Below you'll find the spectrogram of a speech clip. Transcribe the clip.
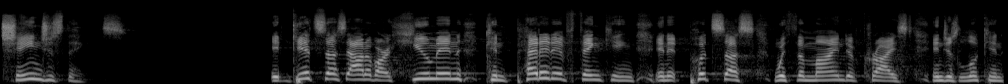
Changes things. It gets us out of our human competitive thinking and it puts us with the mind of Christ and just looking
